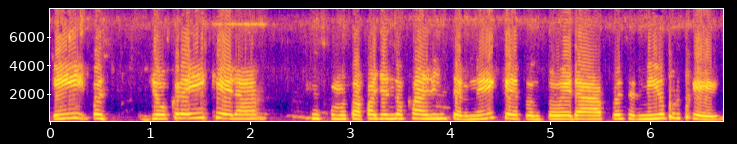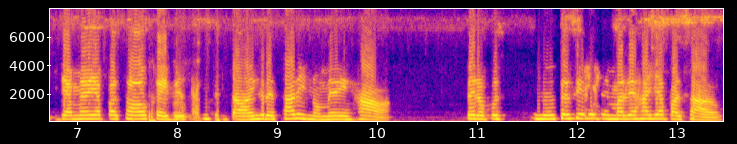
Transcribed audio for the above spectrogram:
Y pues yo creí que era, pues como está fallando acá el internet, que de pronto era pues el mío porque ya me había pasado que veces intentaba ingresar y no me dejaba. Pero pues no sé si a los demás les haya pasado.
